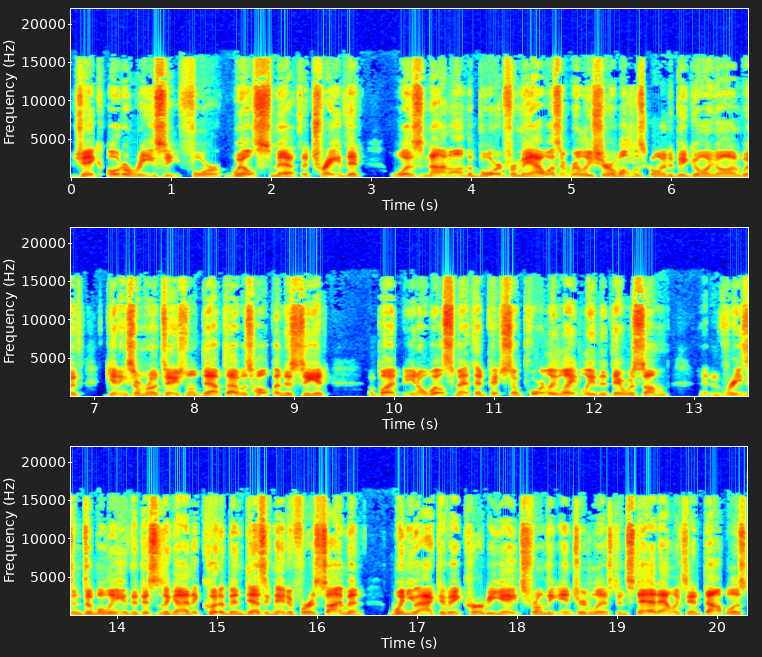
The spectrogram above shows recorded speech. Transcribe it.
Jake Odorizzi for Will Smith, a trade that – was not on the board for me. I wasn't really sure what was going to be going on with getting some rotational depth. I was hoping to see it, but you know, Will Smith had pitched so poorly lately that there was some uh, reason to believe that this is a guy that could have been designated for assignment when you activate Kirby Yates from the injured list. Instead, Alex Anthopoulos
